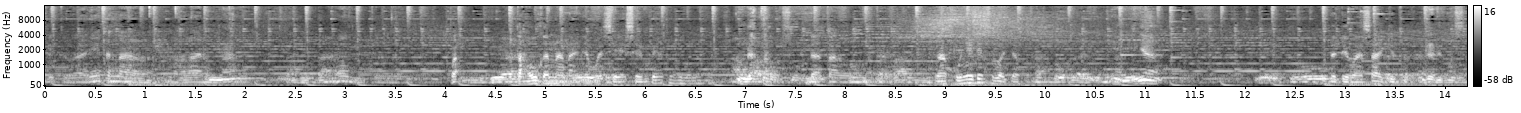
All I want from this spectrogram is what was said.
Gitu, akhirnya kenal, kenalan. Kenal. Pak, tahu kan anaknya masih SMP atau gimana Pak? Enggak tahu. Enggak tahu. Ngakunya dia keluarga apa? Ngakunya Udah dewasa gitu. udah dewasa.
